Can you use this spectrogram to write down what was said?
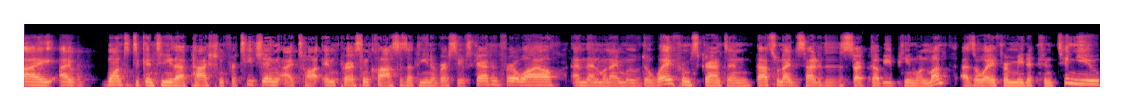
I, I wanted to continue that passion for teaching. I taught in person classes at the University of Scranton for a while. And then when I moved away from Scranton, that's when I decided to start WP in one month as a way for me to continue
